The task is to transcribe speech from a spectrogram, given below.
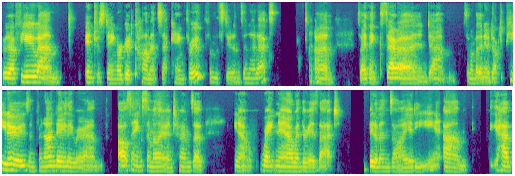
There were a few um, interesting or good comments that came through from the students in edX. Um, so I think Sarah and um, someone by the name of Dr. Peters and Fernande, they were um, all saying similar in terms of, you know, right now when there is that bit of anxiety, um, have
